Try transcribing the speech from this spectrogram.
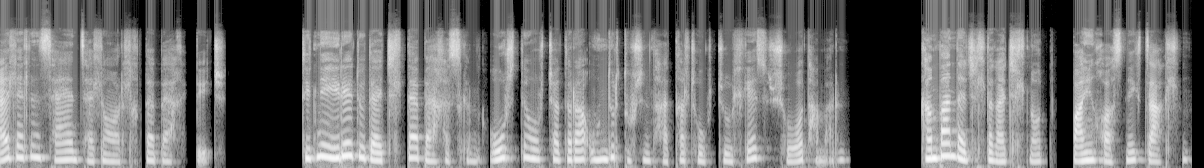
аль алин сайн цалин орлоготой байх хэвэж Тэдний ирээдүйд ажилтай байх хэсэг нь өөрсдийн ур чадвараа өндөр түвшинд хадгалж хөгжүүлэхээс шууд хамаарна. Компанид ажилладаг ажилтнууд баян хоосныг зааглана.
